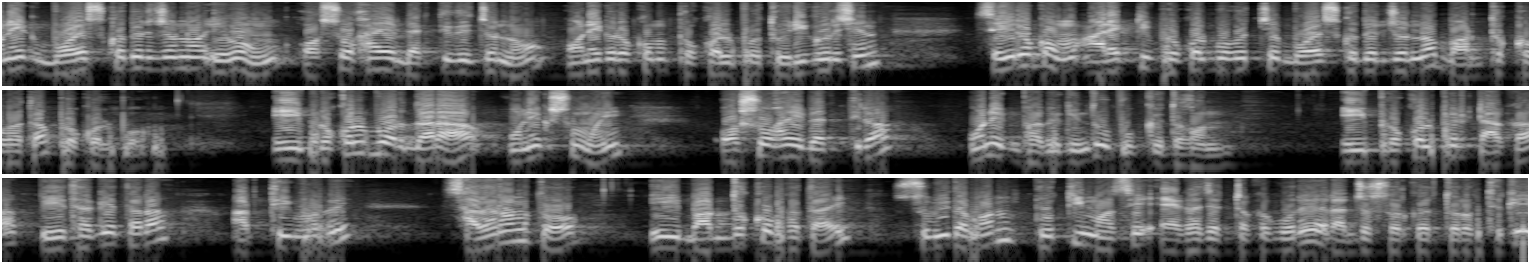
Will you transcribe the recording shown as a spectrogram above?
অনেক বয়স্কদের জন্য এবং অসহায় ব্যক্তিদের জন্য অনেক রকম প্রকল্প তৈরি করেছেন। সেই রকম আরেকটি প্রকল্প হচ্ছে বয়স্কদের জন্য বার্ধক্য ভাতা প্রকল্প। এই প্রকল্পর দ্বারা অনেক সময় অসহায় ব্যক্তিরা অনেকভাবে কিন্তু উপকৃত হন। এই প্রকল্পের টাকা পেয়ে থাকে তারা আর্থিকভাবে। সাধারণত এই বার্ধক্য ভাতায় সুবিধা পান প্রতি মাসে এক হাজার টাকা করে রাজ্য সরকারের তরফ থেকে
